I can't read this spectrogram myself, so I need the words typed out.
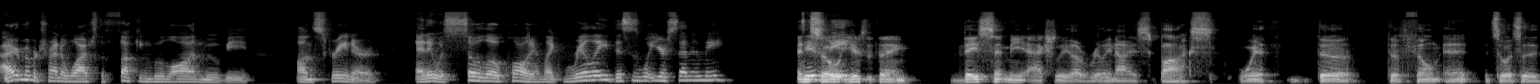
I remember trying to watch the fucking Mulan movie on screener, and it was so low quality. I'm like, really? This is what you're sending me? And so here's the thing: they sent me actually a really nice box with the the film in it. And so it's a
